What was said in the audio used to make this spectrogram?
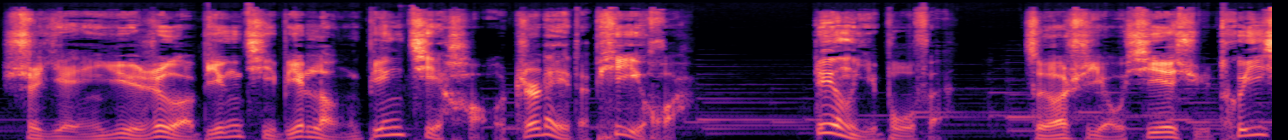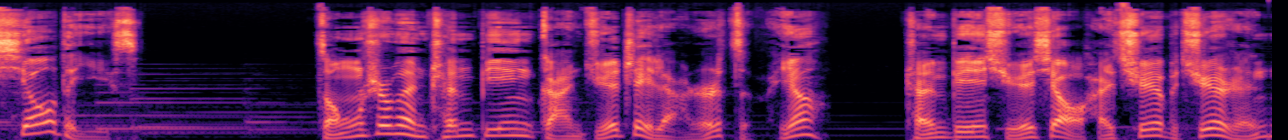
是隐喻热兵器比冷兵器好之类的屁话，另一部分则是有些许推销的意思。总是问陈斌感觉这俩人怎么样？陈斌学校还缺不缺人？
